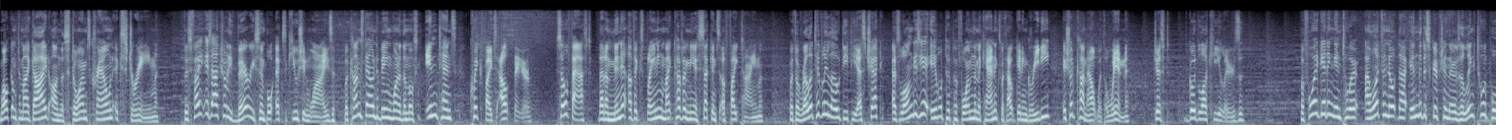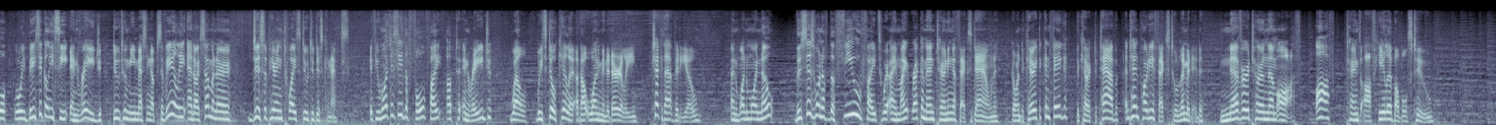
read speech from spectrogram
Welcome to my guide on the Storm's Crown Extreme. This fight is actually very simple execution-wise, but comes down to being one of the most intense, quick fights out there. So fast that a minute of explaining might cover mere seconds of fight time. With a relatively low DPS check, as long as you're able to perform the mechanics without getting greedy, it should come out with a win. Just good luck healers. Before getting into it, I want to note that in the description there is a link to a poll where we basically see Enrage due to me messing up severely and our summoner disappearing twice due to disconnects. If you want to see the full fight up to Enrage, well, we still kill it about one minute early. Check that video. And one more note, this is one of the few fights where I might recommend turning effects down. Go into character config, the character tab, and turn party effects to limited. Never turn them off. Off turns off healer bubbles too.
